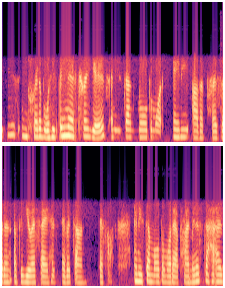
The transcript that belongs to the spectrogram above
It is incredible. He's been there three years and he's done more than what any other president of the USA has ever done, ever. And he's done more than what our Prime Minister has,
